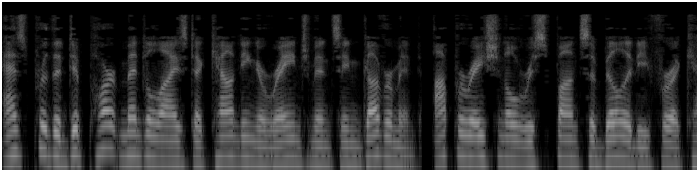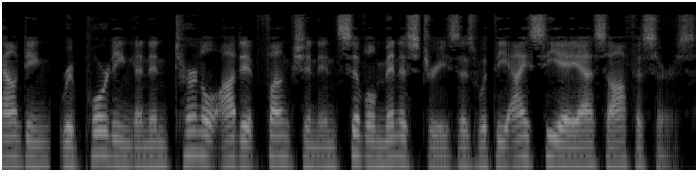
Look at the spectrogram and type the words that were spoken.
As per the departmentalized accounting arrangements in government, operational responsibility for accounting, reporting and internal audit function in civil ministries is with the ICAS officers.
